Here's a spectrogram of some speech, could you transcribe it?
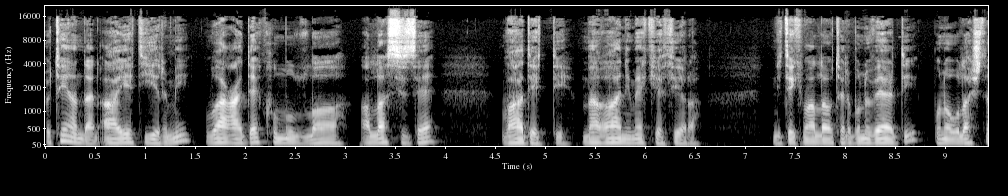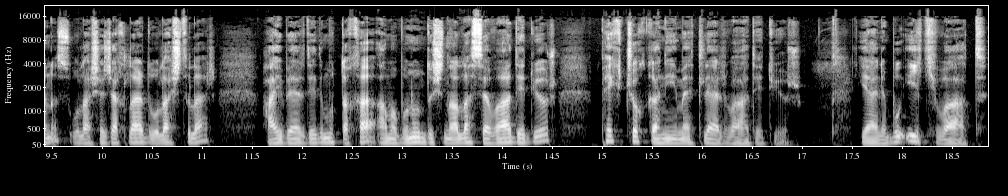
Öte yandan ayet 20 vaadekumullah Allah size vaat etti. Meganime kethira. Nitekim Allahu Teala bunu verdi. Buna ulaştınız. Ulaşacaklardı, ulaştılar. Hayber dedi mutlaka ama bunun dışında Allah size vaat ediyor. Pek çok ganimetler vaat ediyor. Yani bu ilk vaat,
